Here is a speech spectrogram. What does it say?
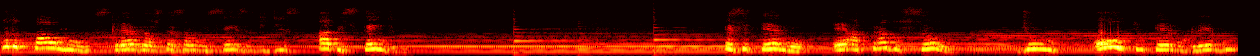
quando Paulo escreve aos Tessalonicenses e diz abstende-vos, Esse termo é a tradução de um outro termo grego,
